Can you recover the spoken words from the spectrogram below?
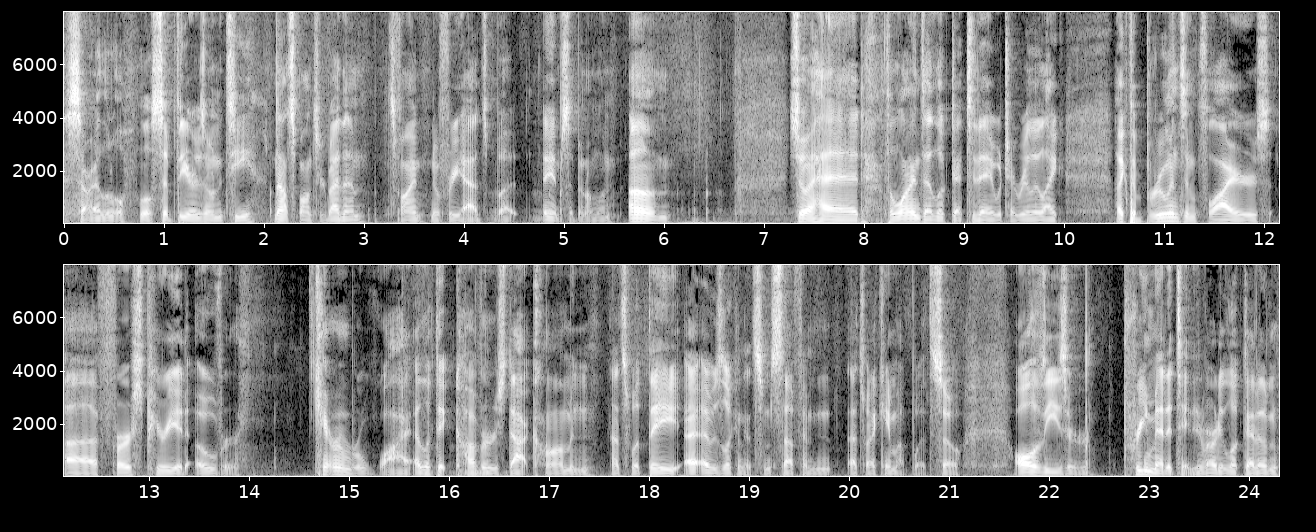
sorry, a little little sip of the Arizona tea. Not sponsored by them. It's fine. No free ads, but I am sipping on one. Um, so I had the lines I looked at today, which I really like, like the Bruins and Flyers uh, first period over. Can't remember why. I looked at covers.com and that's what they. I, I was looking at some stuff and that's what I came up with. So all of these are premeditated. I've already looked at them.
